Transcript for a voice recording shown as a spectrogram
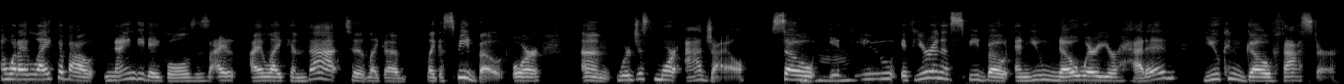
And what I like about 90 day goals is I, I liken that to like a like a speedboat or um, we're just more agile. So if Mhm. you if you're in a speedboat and you know where you're headed, you can go faster.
